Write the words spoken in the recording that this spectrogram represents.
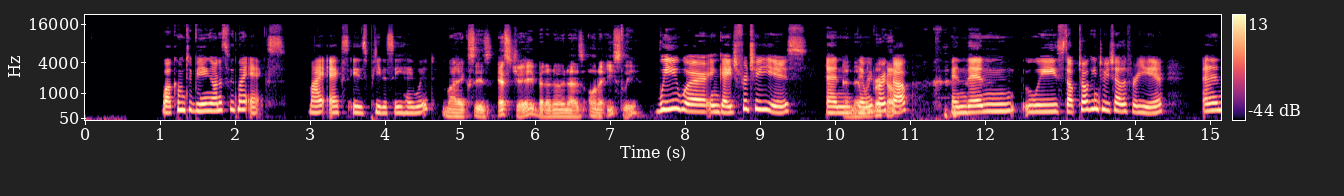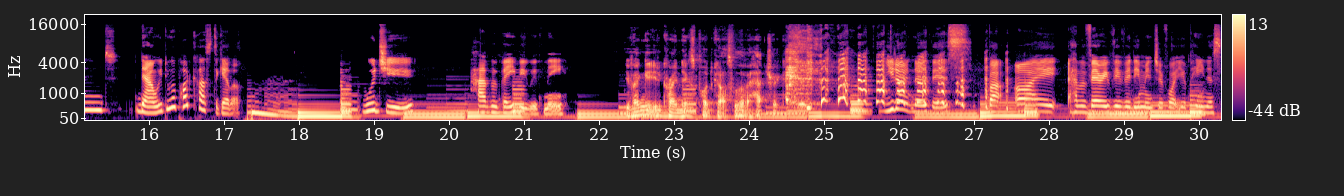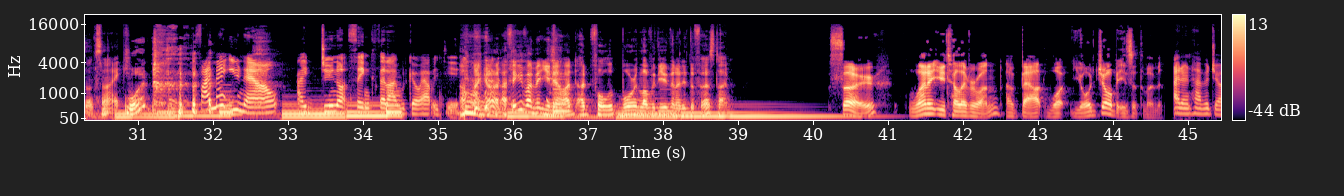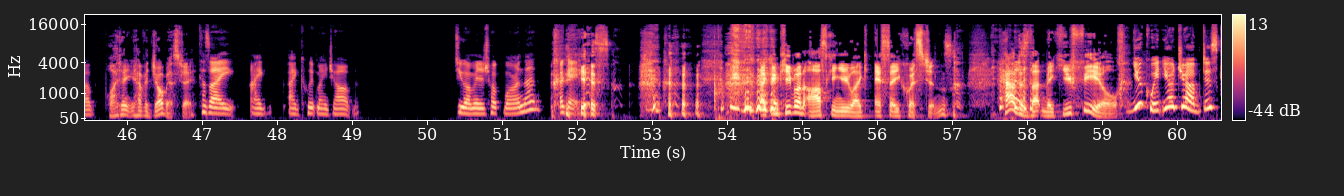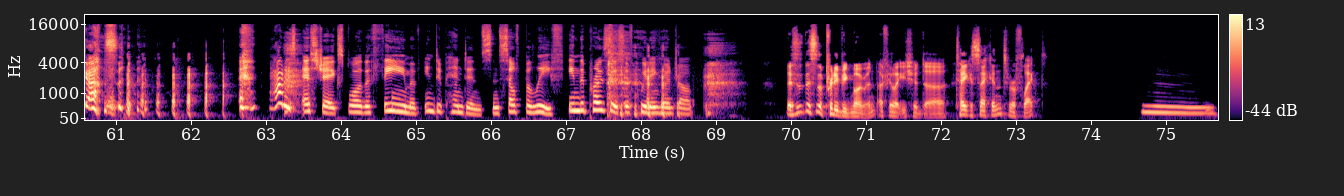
Welcome to Being Honest with My Ex. My ex is Peter C. Hayward. My ex is SJ, better known as Honor Eastley. We were engaged for two years and, And then, we, broke, up. and then we stopped talking to each other for a year and now we do a podcast together. Would you have a baby with me? If I can get you to cry next podcast, we'll have a hat trick. You don't know this, but I have a very vivid image of what your penis looks like. What? If I met you now, I do not think that I would go out with you. Oh my god! I think if I met you now, I'd, I'd fall more in love with you than I did the first time. So, why don't you tell everyone about what your job is at the moment? I don't have a job Why don't you have a job, SJ? because I, I I quit my job. Do you want me to talk more on that? Okay. Yes. I can keep on asking you like essay questions. How does that make you feel? You quit your job. Discuss. How does SJ explore the theme of independence and self belief in the process of quitting her job? This is this is a pretty big moment. I feel like you should uh, take a second to reflect. Hmm.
